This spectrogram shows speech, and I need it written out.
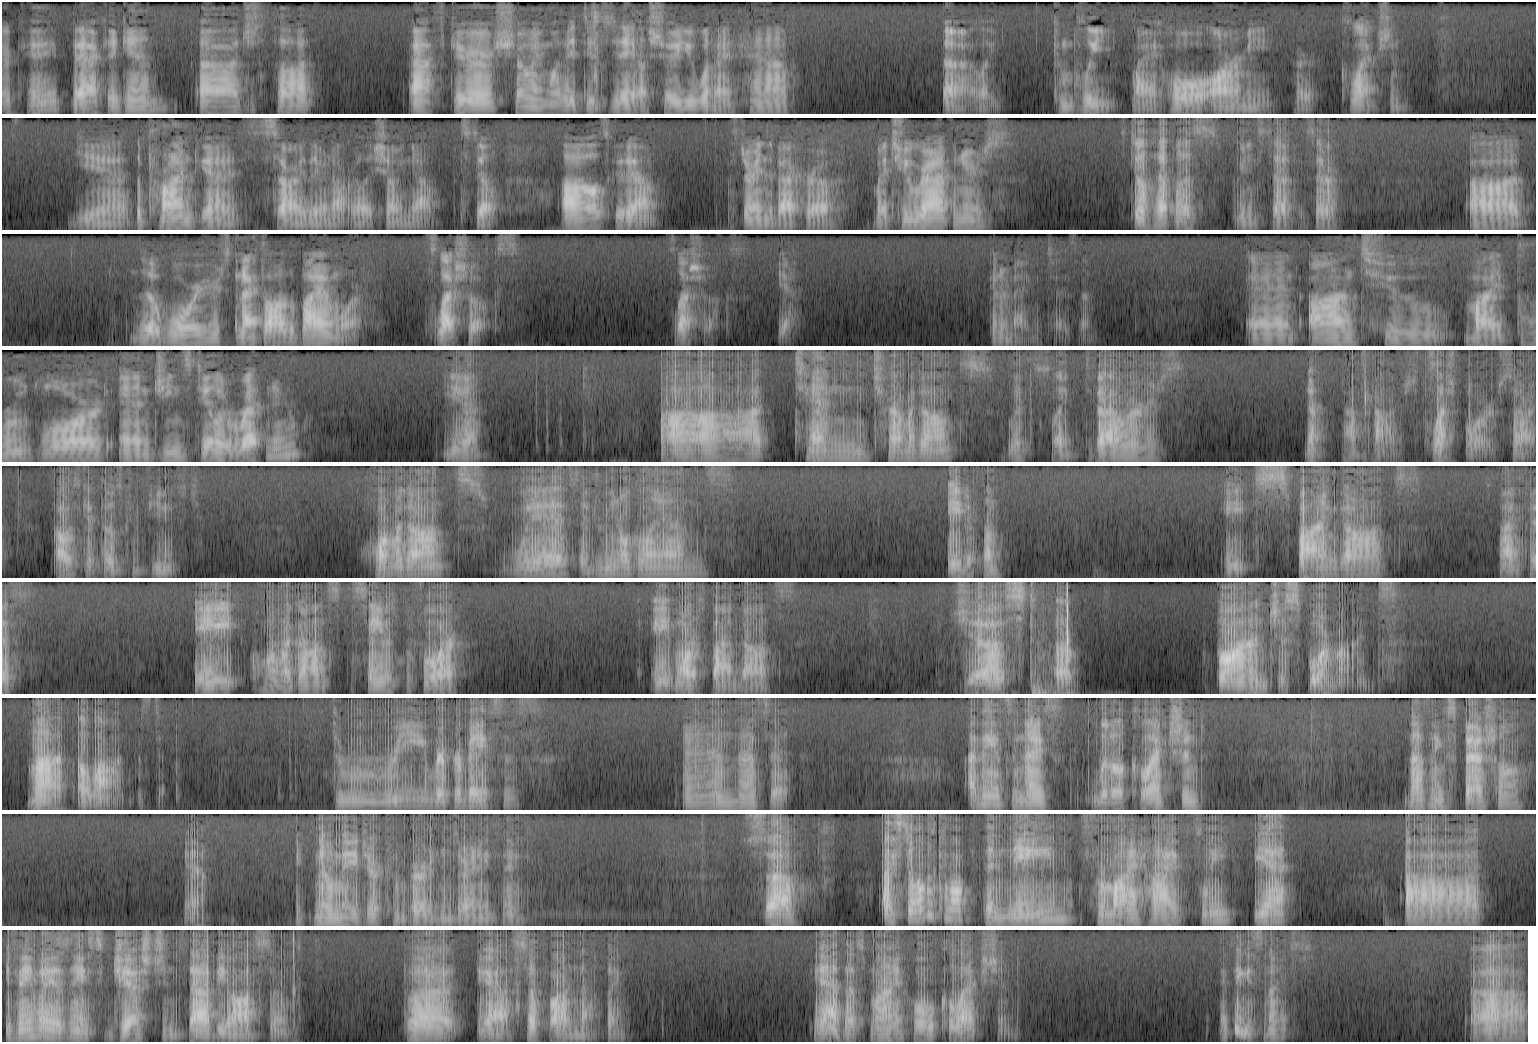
Okay, back again. Uh, I just thought after showing what I did today, I'll show you what I have, uh, like, complete, my whole army, or collection. Yeah, the primed guys, sorry, they're not really showing up, still. Uh, let's go down, starting in the back row. My two Raveners, still headless, green stuff, etc. Uh, the Warriors, and I thought of the Biomorph, Flesh Hooks. Flesh Hooks. Gonna magnetize them. And on to my Broodlord and Genestealer retinue. Yeah. Uh, ten Termagants with like Devourers. No, not Devourers. Flesh Borers, sorry. I always get those confused. Hormagaunts with Adrenal Glands. Eight of them. Eight Spine Gaunts. Spine Fists eight Hormagaunts, the same as before. Eight more Spine Gaunts. Just a bunch of Spore Mines. Not a lot, but still. Three Ripper Bases. And that's it. I think it's a nice little collection. Nothing special. Yeah. Like no major conversions or anything. So, I still haven't come up with a name for my hive fleet yet. Uh, if anybody has any suggestions, that'd be awesome. But, yeah, so far nothing. Yeah, that's my whole collection. I think it's nice. Uh,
